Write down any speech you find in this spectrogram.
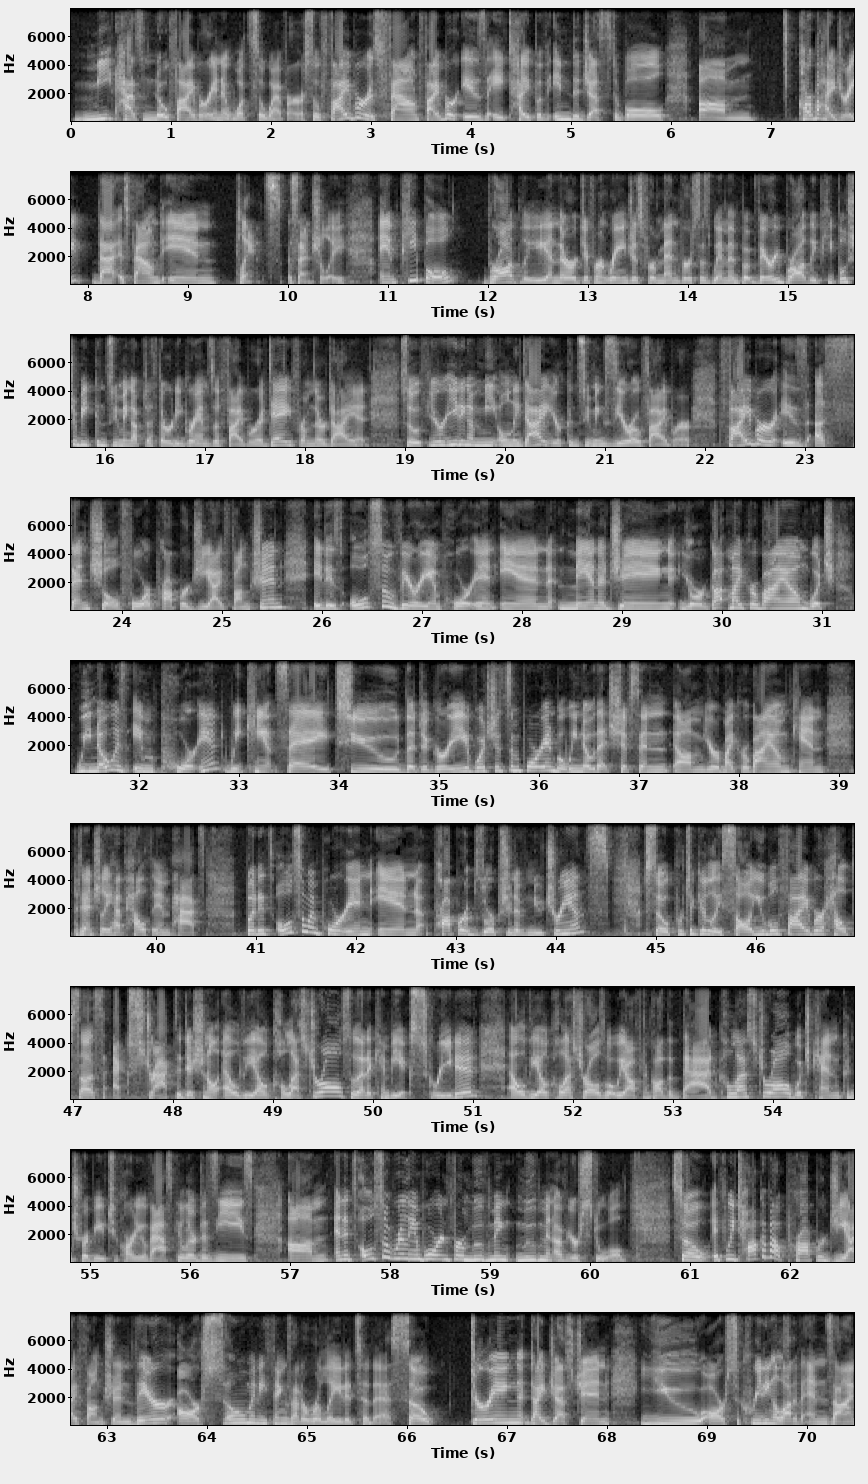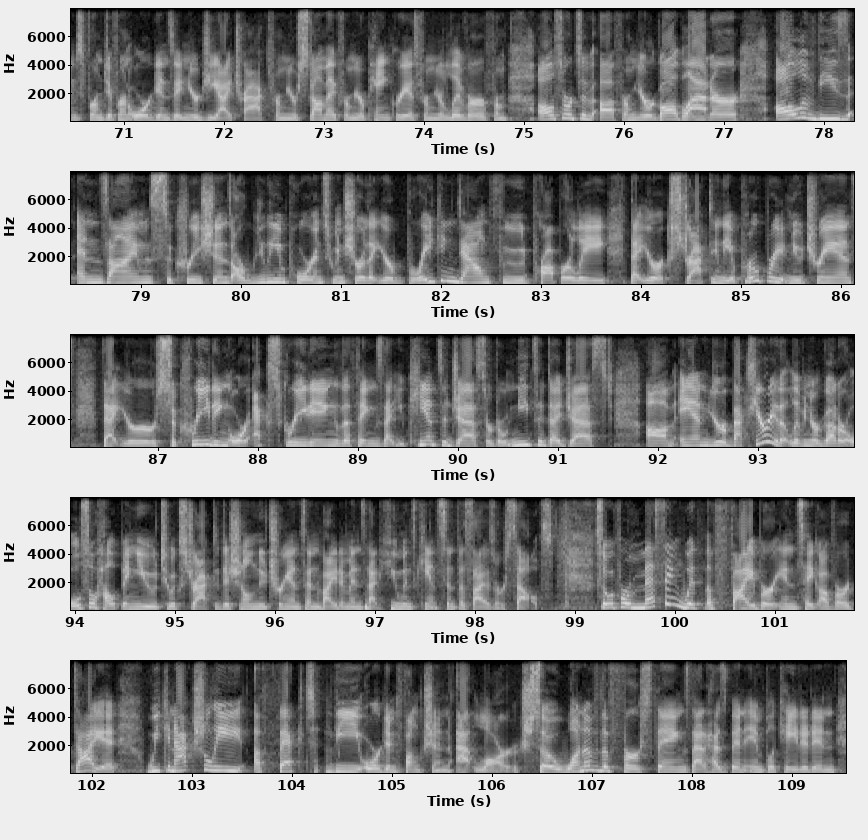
meat has no fiber in it whatsoever. So fiber is found. Fiber is a type of indigestible um, carbohydrate that is found in plants, essentially. And people broadly, and there are different ranges for men versus women, but very broadly, people should be consuming up to 30 grams of fiber a day from their diet. So if you're eating a meat only diet, you're consuming zero fiber. Fiber is essential for proper GI function. It is also very important in managing your gut microbiome, which we know is important. We can't say to the degree of which it's important, but we know that shifts in um, your microbiome can potentially have health impacts. But it's also important important in proper absorption of nutrients. So, particularly soluble fiber helps us extract additional LDL cholesterol so that it can be excreted. LDL cholesterol is what we often call the bad cholesterol, which can contribute to cardiovascular disease. Um, and it's also really important for movement movement of your stool. So, if we talk about proper GI function, there are so many things that are related to this. So, during digestion, you are secreting a lot of enzymes from different organs in your GI tract, from your stomach, from your pancreas, from your liver, from all sorts of, uh, from your gallbladder. All of these enzymes, secretions are really important to ensure that you're breaking down food properly, that you're extracting the appropriate nutrients, that you're secreting or excreting the things that you can't digest or don't need to digest. Um, and your bacteria that live in your gut are also helping you to extract additional nutrients and vitamins that humans can't synthesize ourselves. So, if we're messing with the fiber intake of our diet, we can actually affect the organ function at large. So, one of the first things that has been implicated in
